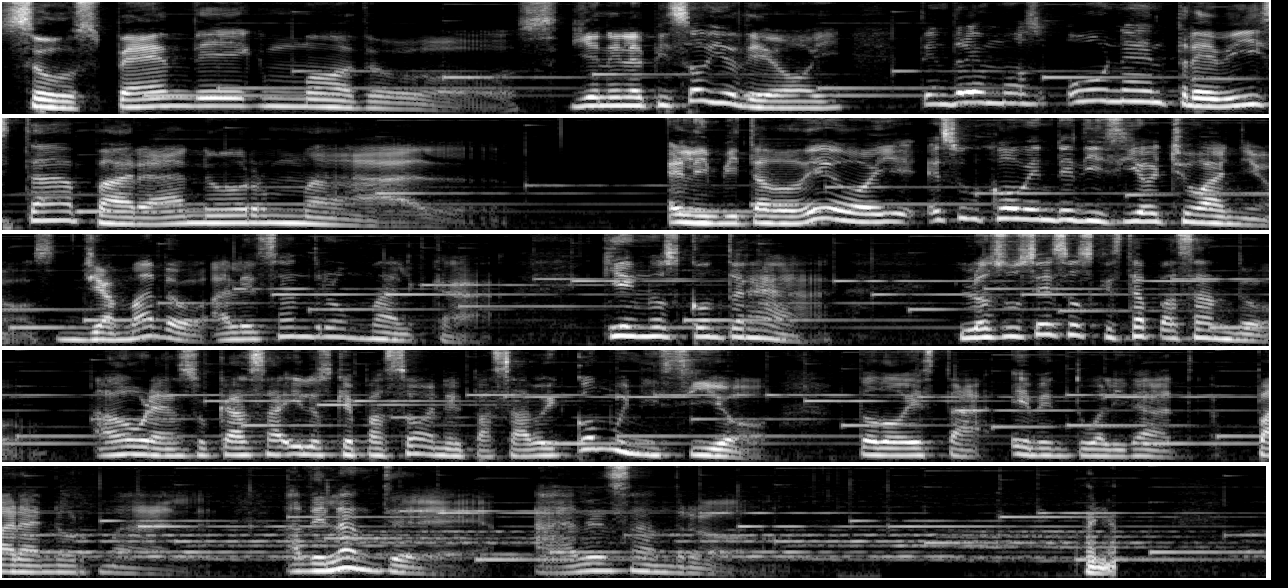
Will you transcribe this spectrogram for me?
Suspendic Modus. Y en el episodio de hoy tendremos una entrevista paranormal. El invitado de hoy es un joven de 18 años llamado Alessandro Malca, quien nos contará los sucesos que está pasando ahora en su casa y los que pasó en el pasado y cómo inició toda esta eventualidad paranormal. Adelante, Alessandro.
